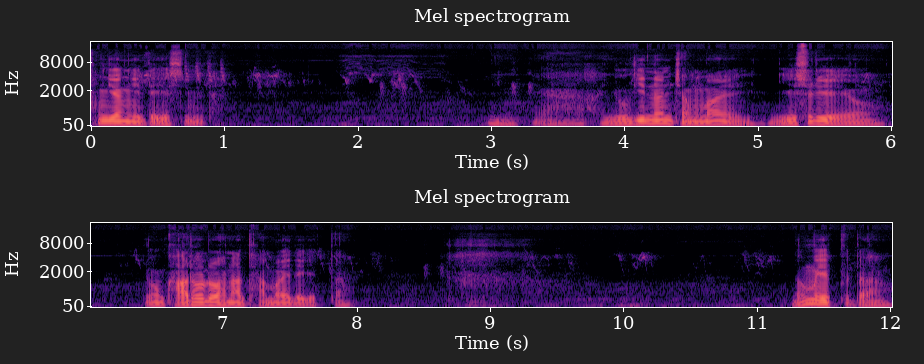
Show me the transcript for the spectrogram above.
풍경이 되겠습니다. 음, 야, 여기는 정말 예술이에요. 이건 가로로 하나 담아야 되겠다. 너무 예쁘다.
